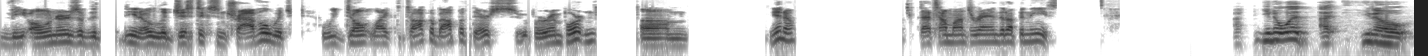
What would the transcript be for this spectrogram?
the owners of the you know logistics and travel, which we don't like to talk about, but they're super important. Um, you know, that's how Monterrey ended up in the East. you know what? I, you know,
